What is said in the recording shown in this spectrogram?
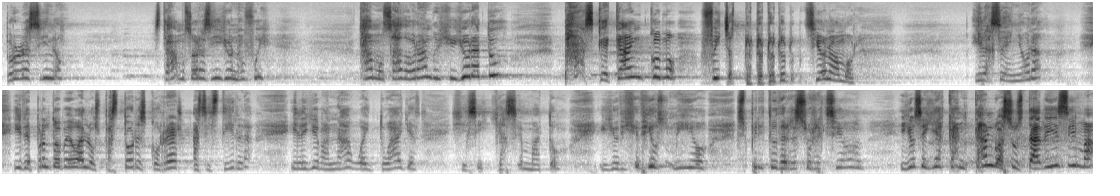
Pero ahora sí no. Estábamos ahora sí, yo no fui. Estábamos adorando y dije, ¿y ahora tú? Paz, que caen como fichas. ¿Sí o no, amor? Y la señora y de pronto veo a los pastores correr, asistirla, y le llevan agua y toallas. Y sí, ya se mató. Y yo dije, Dios mío, espíritu de resurrección. Y yo seguía cantando, asustadísima.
